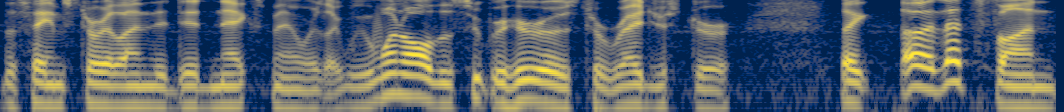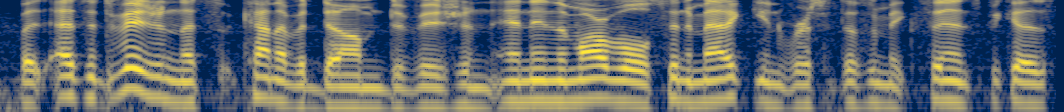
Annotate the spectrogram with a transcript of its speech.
the same storyline they did in X Men, where it's like we want all the superheroes to register. Like, oh, that's fun, but as a division, that's kind of a dumb division. And in the Marvel Cinematic Universe, it doesn't make sense because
